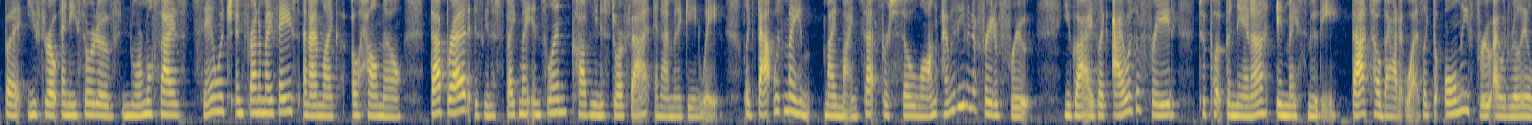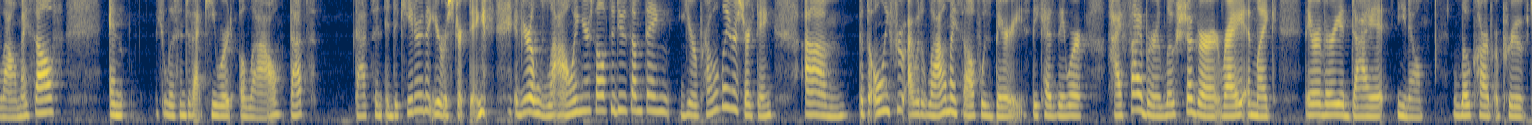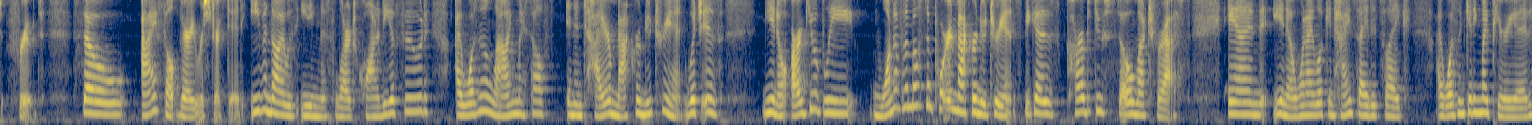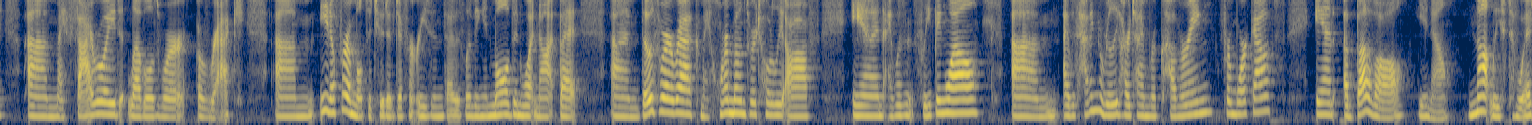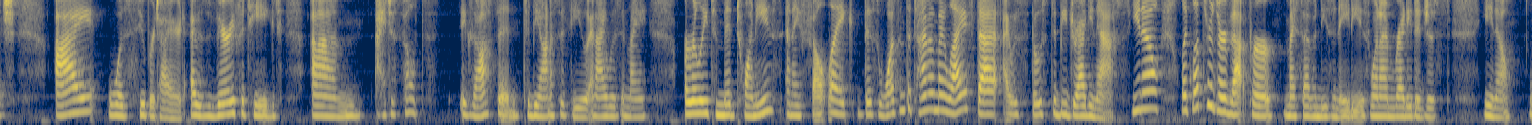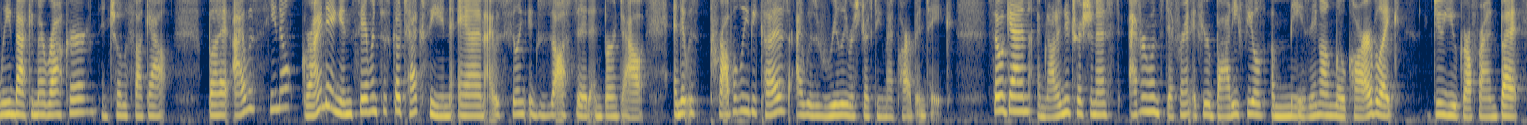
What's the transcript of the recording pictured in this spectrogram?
But you throw any sort of normal sized sandwich in front of my face, and I'm like, oh hell no. That bread is gonna spike my insulin, cause me to store fat, and I'm gonna gain weight. Like that was my my mindset for so long. I was even afraid of fruit. You guys, like I was afraid to put banana in my smoothie. That's how bad it was. Like the only fruit I would really allow myself, and listen to that keyword allow, that's that's an indicator that you're restricting. if you're allowing yourself to do something, you're probably restricting. Um, but the only fruit I would allow myself was berries because they were high fiber, low sugar, right? And like they were very a diet, you know, low carb approved fruit. So I felt very restricted. Even though I was eating this large quantity of food, I wasn't allowing myself an entire macronutrient, which is, you know, arguably one of the most important macronutrients because carbs do so much for us. And, you know, when I look in hindsight, it's like I wasn't getting my period. Um, my thyroid levels were a wreck, um, you know, for a multitude of different reasons. I was living in mold and whatnot, but um, those were a wreck. My hormones were totally off, and I wasn't sleeping well. Um, I was having a really hard time recovering from workouts. And above all, you know, not least of which, I was super tired. I was very fatigued. Um, I just felt exhausted, to be honest with you. And I was in my early to mid 20s, and I felt like this wasn't the time of my life that I was supposed to be dragging ass. You know, like let's reserve that for my 70s and 80s when I'm ready to just, you know, lean back in my rocker and chill the fuck out. But I was, you know, grinding in San Francisco tech scene and I was feeling exhausted and burnt out. And it was probably because I was really restricting my carb intake. So, again, I'm not a nutritionist. Everyone's different. If your body feels amazing on low carb, like, do you, girlfriend? But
